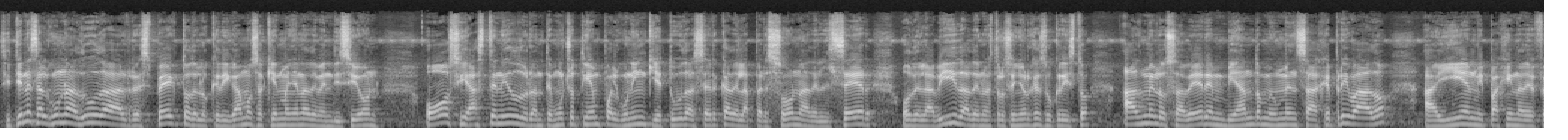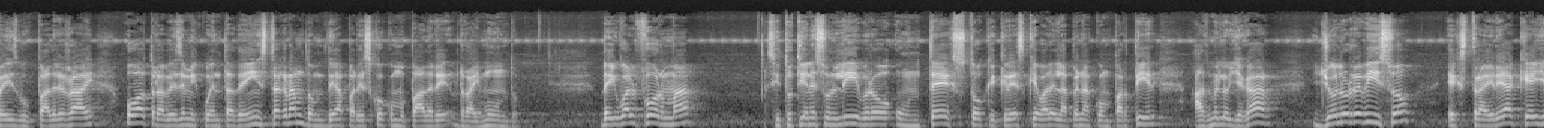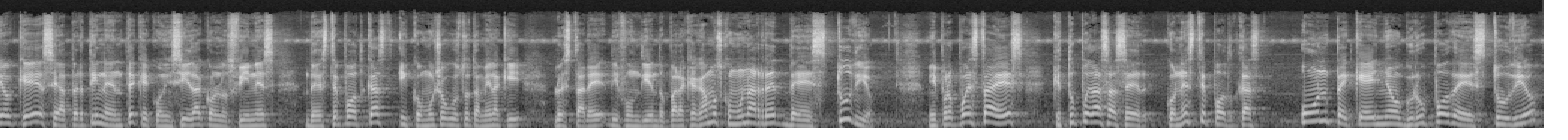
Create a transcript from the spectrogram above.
Si tienes alguna duda al respecto de lo que digamos aquí en Mañana de Bendición, o si has tenido durante mucho tiempo alguna inquietud acerca de la persona, del ser o de la vida de nuestro Señor Jesucristo, házmelo saber enviándome un mensaje privado ahí en mi página de Facebook Padre Ray o a través de mi cuenta de Instagram donde aparezco como Padre Raimundo. De igual forma, si tú tienes un libro, un texto que crees que vale la pena compartir, házmelo llegar. Yo lo reviso, extraeré aquello que sea pertinente, que coincida con los fines de este podcast y con mucho gusto también aquí lo estaré difundiendo para que hagamos como una red de estudio. Mi propuesta es que tú puedas hacer con este podcast un pequeño grupo de estudio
